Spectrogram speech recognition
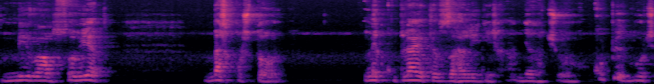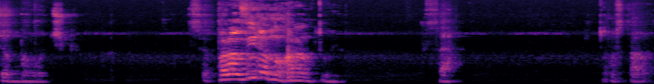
мій вам совет безкоштовно. Не купляйте взагалі ні- нічого. Купіть лучше балончик. Все. Перевірено гарантую. Все. Так.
